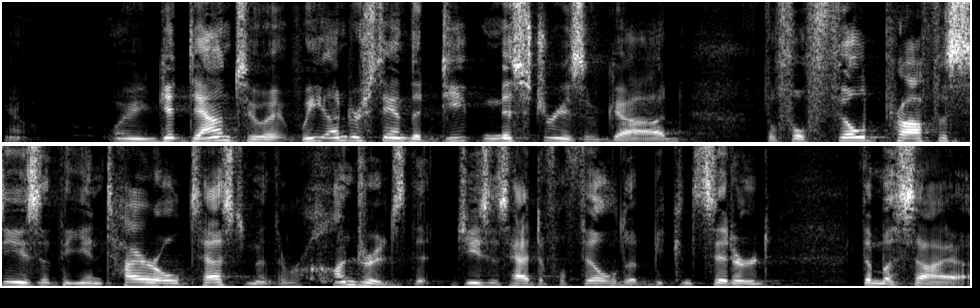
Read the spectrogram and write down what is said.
You know, when we get down to it, we understand the deep mysteries of God, the fulfilled prophecies of the entire Old Testament. There were hundreds that Jesus had to fulfill to be considered the Messiah.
